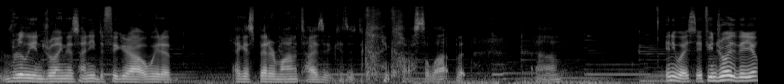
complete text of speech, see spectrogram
really enjoying this. I need to figure out a way to, I guess, better monetize it because it kind of costs a lot. But um, anyways, if you enjoyed the video,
